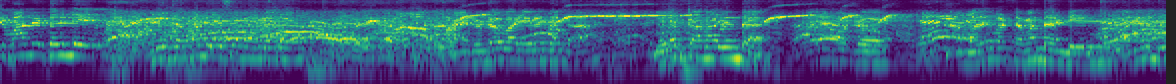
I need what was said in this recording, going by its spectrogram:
నువ్వు మాట్లాడుతానండి మీరు చెప్పండి ఆయన రెండో వారు ఎవరైతే తెలుసా? మొదటి కానా ఏందా ఆయన నా మొదటి వాడు సమంత అండి. అదేంటి?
